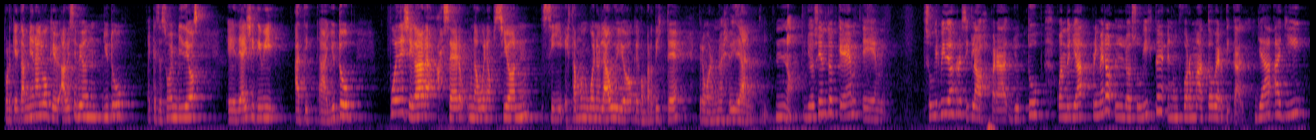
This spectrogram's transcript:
Porque también algo que a veces veo en YouTube es que se suben videos eh, de IGTV a, a YouTube puede llegar a ser una buena opción si está muy bueno el audio que compartiste, pero bueno, no es lo ideal. No, yo siento que eh, subir videos reciclados para YouTube, cuando ya primero lo subiste en un formato vertical, ya allí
